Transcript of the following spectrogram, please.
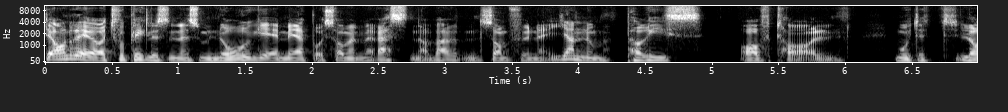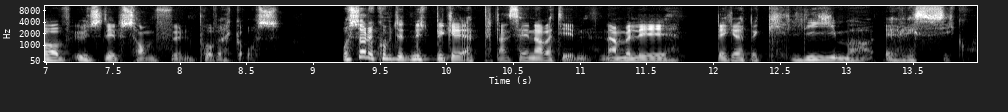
Det andre er at forpliktelsene som Norge er med på sammen med resten av verdenssamfunnet gjennom Parisavtalen mot et lavutslippssamfunn påvirker oss. Og så har det kommet et nytt begrep den senere tiden, nemlig begrepet klimarisiko.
